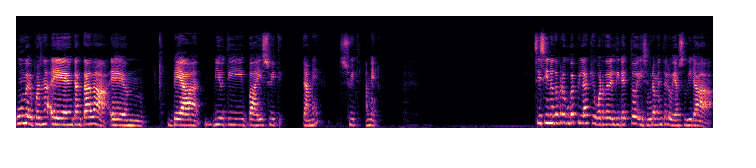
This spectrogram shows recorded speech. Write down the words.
Un, pues eh, encantada, eh, Bea Beauty by Sweet Tamer, Sweet Amer. Sí, sí, no te preocupes, Pilar, que guardo el directo y seguramente lo voy a subir a,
